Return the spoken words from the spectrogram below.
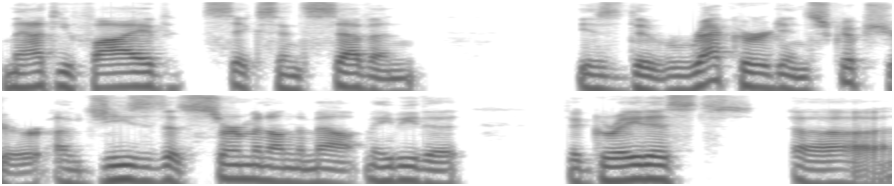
Matthew 5, 6, and 7 is the record in scripture of Jesus' Sermon on the Mount, maybe the, the greatest uh,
